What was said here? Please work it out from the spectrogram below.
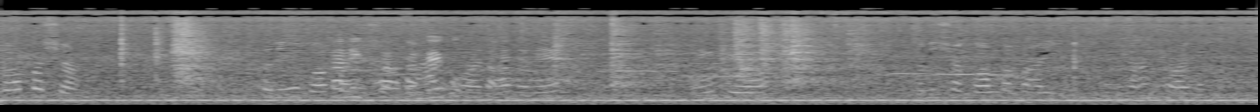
Gwapa siya. Tadi ko gwapa. Kanig sa bagay ko sa ano niya. Thank you. Tadi siya gwapa pa ay. Unahan ko ano. Gwapa.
